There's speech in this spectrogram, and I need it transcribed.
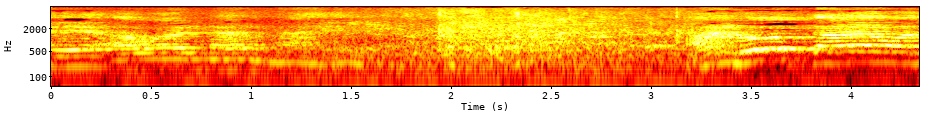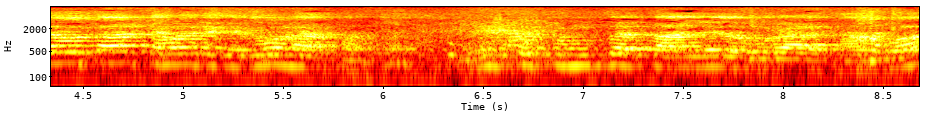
ते आवडणार नाही. आणि लोक टाळ्या वाजवतात तेव्हा त्याचे दोन अर्थ असतात. एक तर तुमचं चाललेलं उराळ थांबवा.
